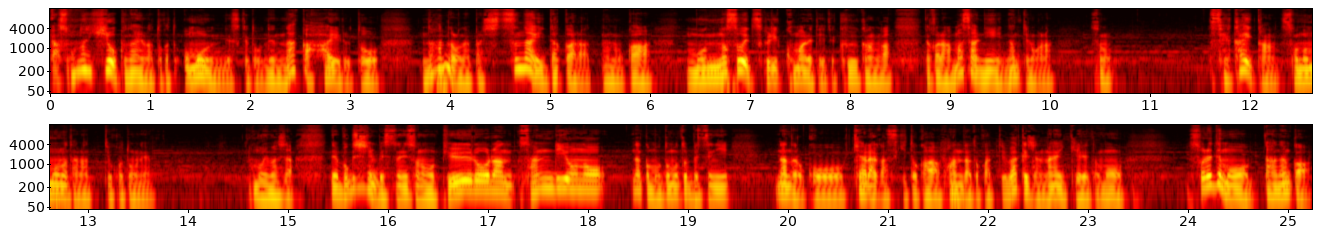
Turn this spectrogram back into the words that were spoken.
いやそんなに広くないなとかって思うんですけどで中入るとなんだろうなやっぱ室内だからなのかものすごい作り込まれていて空間がだからまさに何て言うのかなその世界観そのものだなっていうことをね思いました。で僕自身別にそのピューロランドサンリオのなんかもともと別になんだろうこうキャラが好きとかファンだとかっていうわけじゃないけれどもそれでもあなんか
